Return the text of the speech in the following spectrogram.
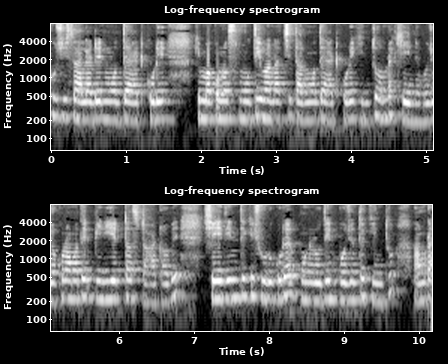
খুশি স্যালাডের মধ্যে অ্যাড করে কিংবা কোনো স্মুদি বানাচ্ছি, তার মধ্যে অ্যাড করে কিন্তু আমরা খেয়ে নেব। যখন আমাদের পিরিয়ডটা স্টার্ট হবে, সেই দিন থেকে শুরু করে আর পনেরো দিন পর্যন্ত কিন্তু আমরা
